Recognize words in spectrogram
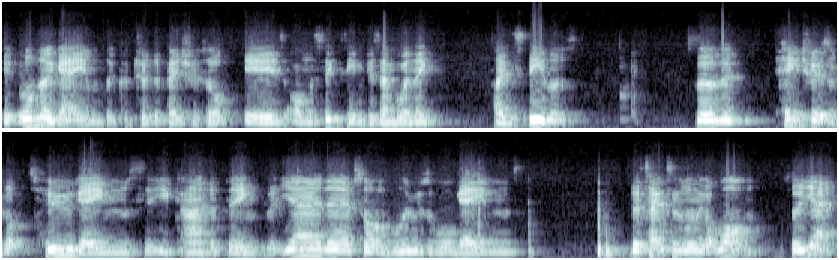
The other game that could trip the Patriots up is on the 16th of December when they play the Steelers. So the Patriots have got two games that you kind of think that yeah they're sort of losable games. The Texans only got one, so yeah,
